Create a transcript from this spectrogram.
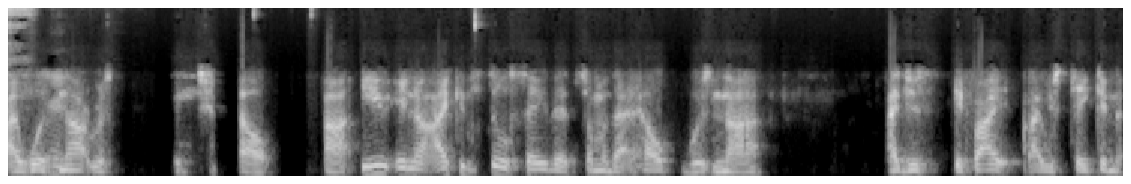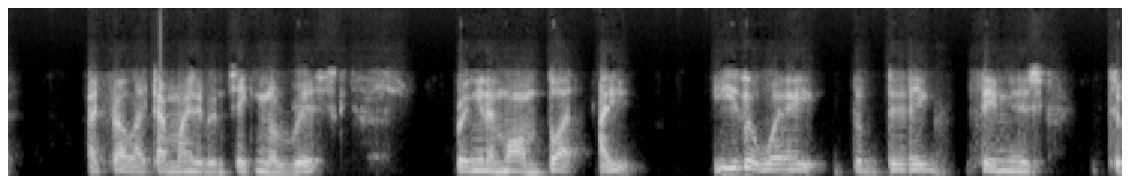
I was not receiving help. Uh, you, you know, I can still say that some of that help was not. I just, if I, I was taking, I felt like I might have been taking a risk bringing them on. But I, either way, the big thing is to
